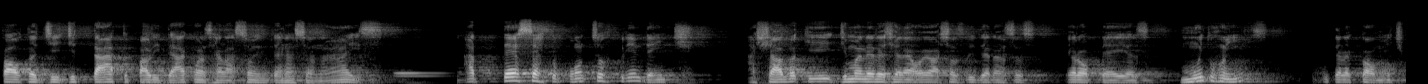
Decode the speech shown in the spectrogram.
falta de, de tato para lidar com as relações internacionais até certo ponto surpreendente. Achava que, de maneira geral, eu acho as lideranças europeias muito ruins, intelectualmente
